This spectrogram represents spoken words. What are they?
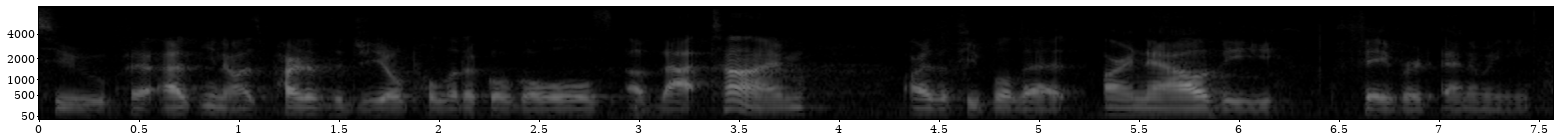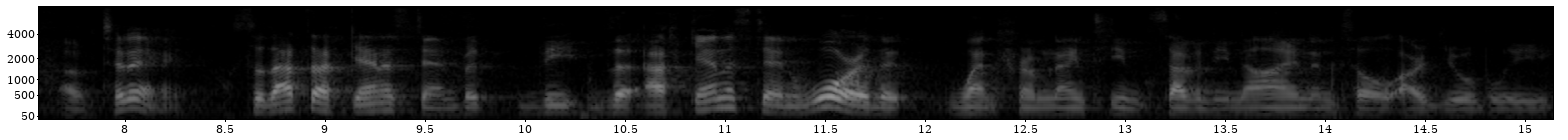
to, uh, as, you know, as part of the geopolitical goals of that time are the people that are now the favored enemy of today. So that's Afghanistan. But the, the Afghanistan war that went from 1979 until arguably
